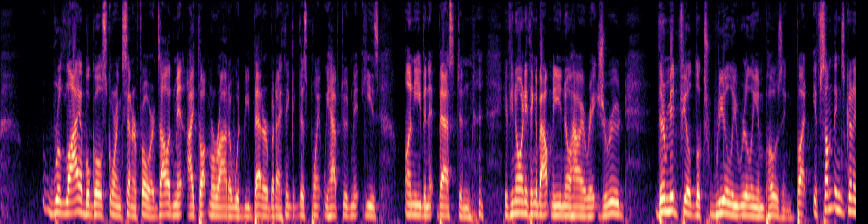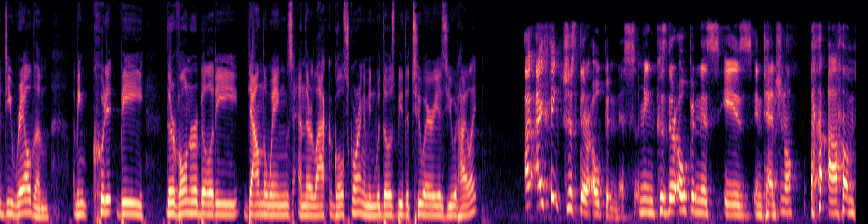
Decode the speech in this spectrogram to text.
reliable goal scoring center forwards. I'll admit I thought Morata would be better, but I think at this point we have to admit he's uneven at best. And if you know anything about me, you know how I rate Giroud. Their midfield looks really, really imposing. But if something's going to derail them, I mean, could it be their vulnerability down the wings and their lack of goal scoring? I mean, would those be the two areas you would highlight? I, think just their openness. I mean, because their openness is intentional. um,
